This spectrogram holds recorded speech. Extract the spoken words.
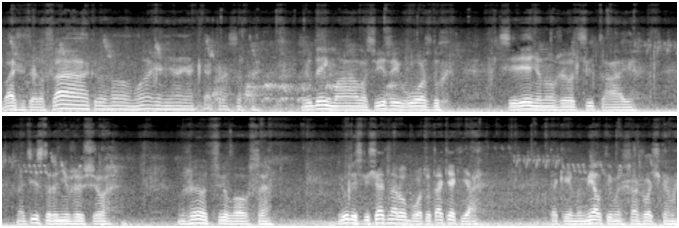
Бачите, роса кругом, ой-яй-яй, яка красота. Людей мало, свіжий воздух. Сирень воно вже оцвітає. На тій стороні вже все. Вже оцвіло все. Люди спішать на роботу, так як я. Такими мелкими шажочками.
